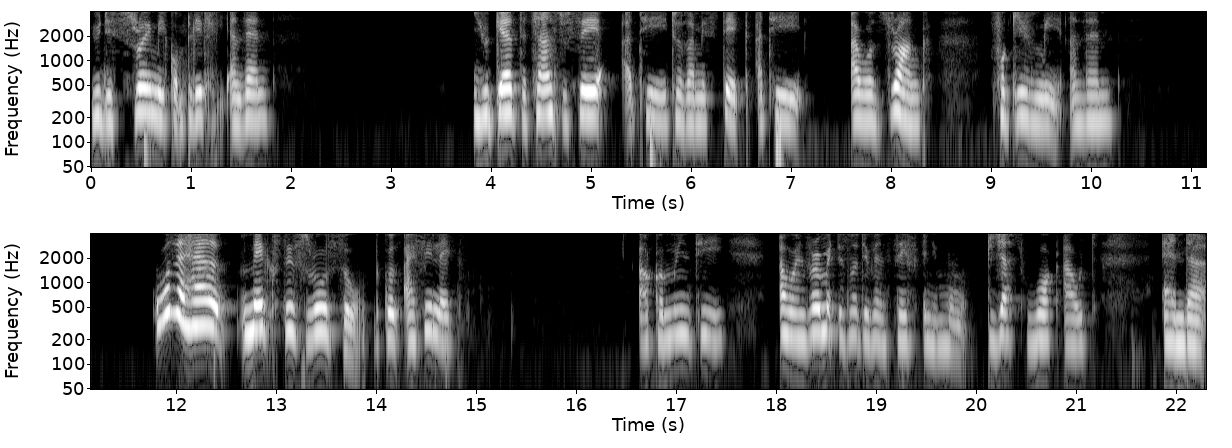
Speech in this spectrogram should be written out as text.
you destroy me completely, and then you get the chance to say, Ati, it was a mistake. Ati, I was drunk. Forgive me. And then, what the hell makes this rule so? Because I feel like our community our environment is not even safe anymore to just walk out and uh,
